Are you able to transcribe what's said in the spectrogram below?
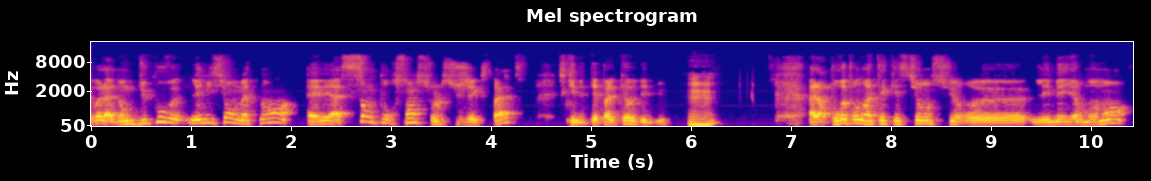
voilà, donc du coup, l'émission maintenant, elle est à 100% sur le sujet expat, ce qui n'était pas le cas au début. Mm-hmm. Alors, pour répondre à tes questions sur les meilleurs moments,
